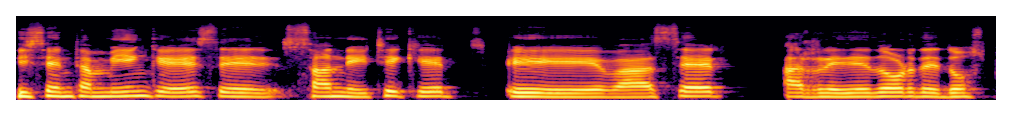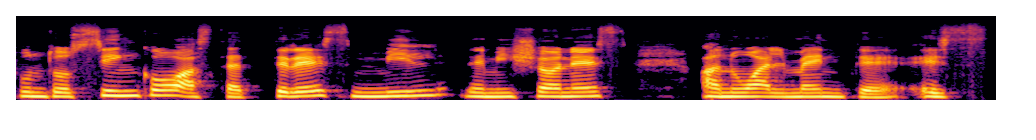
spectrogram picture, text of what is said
Dicen también que ese Sunday Ticket eh, va a ser alrededor de 2.5 hasta 3 mil de millones anualmente. Es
